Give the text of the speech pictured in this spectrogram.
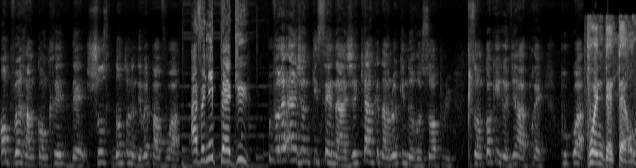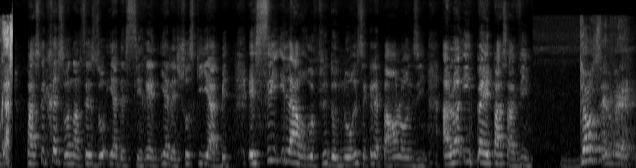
on pouvait rencontrer des choses dont on ne devait pas voir. Avenir perdu. Vous verrez un jeune qui sait nager, qui entre dans l'eau, qui ne ressort plus. Son corps qui revient après. Pourquoi? Point d'interrogation. Parce que très souvent dans ces eaux, il y a des sirènes, il y a des choses qui y habitent. Et s'il a refusé de nourrir ce que les parents l'ont dit, alors il paye par sa vie. Donc c'est vrai.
